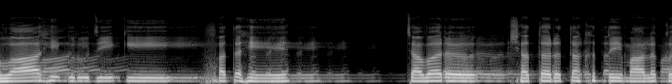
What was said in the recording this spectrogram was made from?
ਵਾਹਿਗੁਰੂ ਜੀ ਕੀ ਫਤਿਹ। ਚਵਰ ਛਤਰ ਤਖਤ ਦੇ ਮਾਲਕ।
